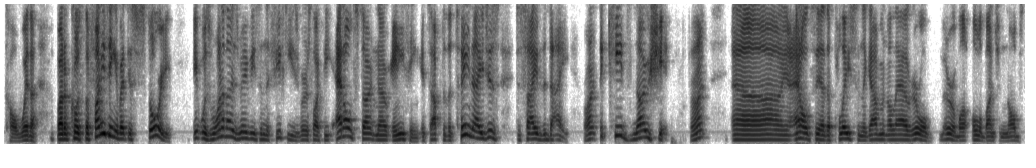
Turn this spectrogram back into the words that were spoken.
cold weather. But of course, the funny thing about this story, it was one of those movies in the 50s where it's like the adults don't know anything. It's up to the teenagers to save the day, right? The kids know shit, right? Uh, you know, adults, yeah, the police and the government allow they're all they're all a bunch of knobs,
